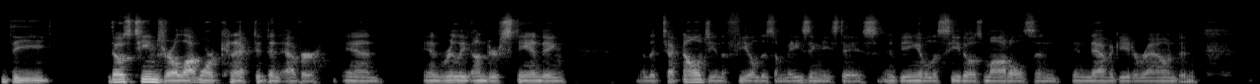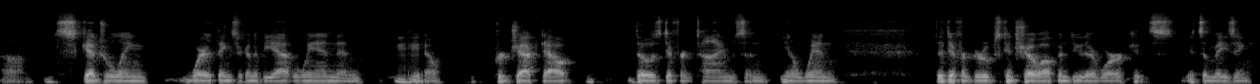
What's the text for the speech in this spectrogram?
the those teams are a lot more connected than ever, and and really understanding you know, the technology in the field is amazing these days and being able to see those models and, and navigate around and uh, scheduling where things are going to be at when and mm-hmm. you know project out those different times and you know when the different groups can show up and do their work it's it's amazing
